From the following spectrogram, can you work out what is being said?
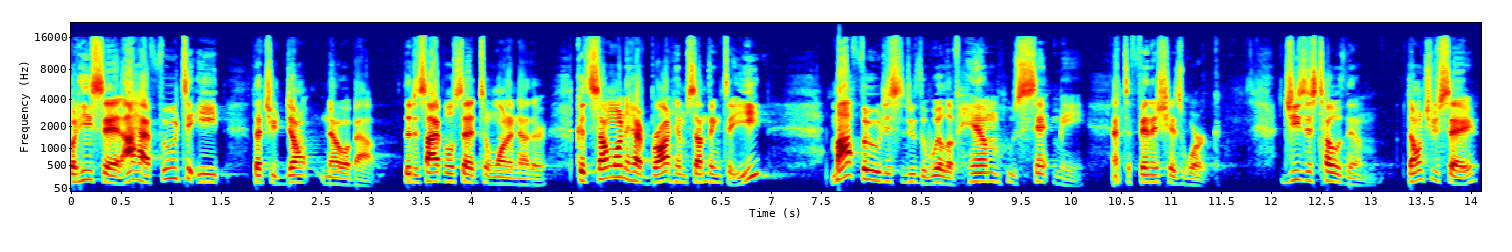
But he said, I have food to eat that you don't know about. The disciples said to one another, Could someone have brought him something to eat? My food is to do the will of him who sent me and to finish his work. Jesus told them, Don't you say,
